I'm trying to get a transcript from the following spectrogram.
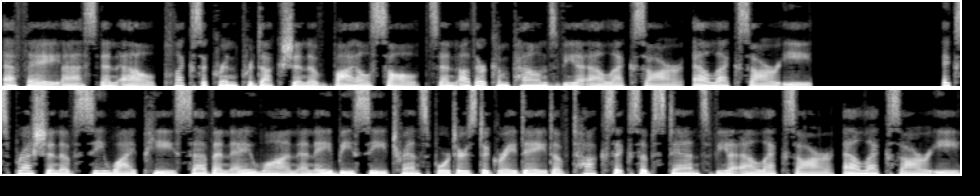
FAS and L plexicrin production of bile salts and other compounds via LXR, LXRE Expression of CYP7A1 and ABC transporters degradate of toxic substance via LXR, LXRE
